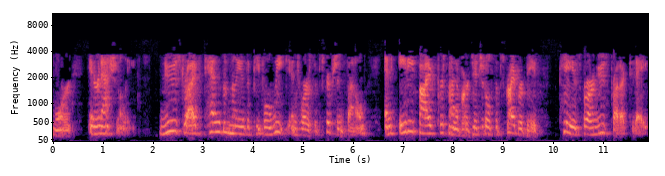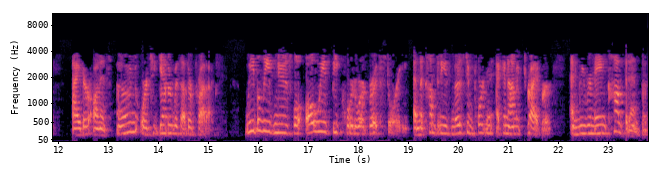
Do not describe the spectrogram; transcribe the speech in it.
more internationally. News drives tens of millions of people a week into our subscription funnel, and 85% of our digital subscriber base pays for our news product today, either on its own or together with other products. We believe news will always be core to our growth story and the company's most important economic driver, and we remain confident that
